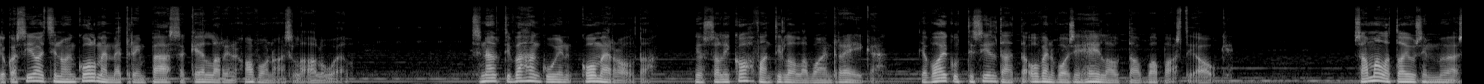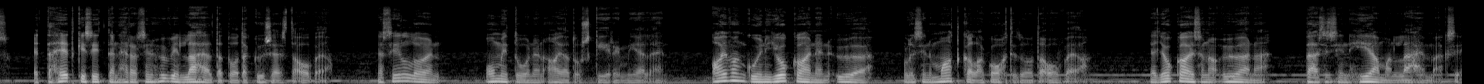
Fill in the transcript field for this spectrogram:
joka sijaitsi noin kolmen metrin päässä kellarin avonaisella alueella. Se näytti vähän kuin komerolta, jossa oli kahvan tilalla vain reikä, ja vaikutti siltä, että oven voisi heilauttaa vapaasti auki. Samalla tajusin myös, että hetki sitten heräsin hyvin läheltä tuota kyseistä ovea, ja silloin omituinen ajatus kiiri mieleen. Aivan kuin jokainen yö olisin matkalla kohti tuota ovea, ja jokaisena yönä pääsisin hieman lähemmäksi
